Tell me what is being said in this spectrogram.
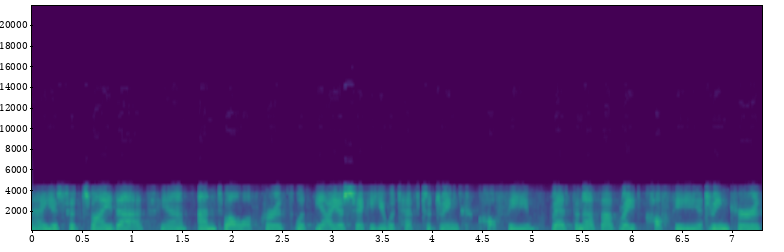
Yeah? You should try that. Yeah. And well, of course, with the Eierschecke, you would have to drink coffee. Westerners are great coffee drinkers.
